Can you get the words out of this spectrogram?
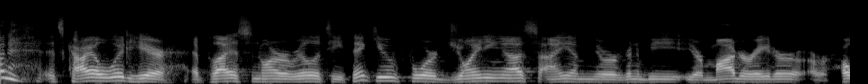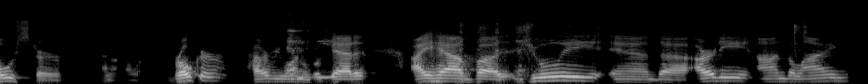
It's Kyle Wood here at Playa Sonora Realty. Thank you for joining us. I am your going to be your moderator or host or I don't know broker, however you want to look at it. I have uh, Julie and uh, Artie on the line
